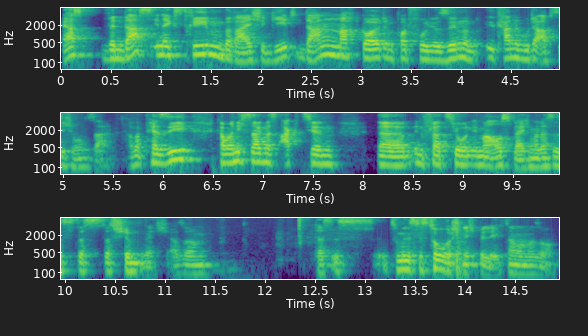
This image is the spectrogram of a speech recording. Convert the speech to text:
erst wenn das in extremen Bereiche geht, dann macht Gold im Portfolio Sinn und kann eine gute Absicherung sein. Aber per se kann man nicht sagen, dass Aktien äh, Inflation immer ausgleichen, weil das ist, das, das stimmt nicht. Also das ist zumindest historisch nicht belegt, sagen wir mal so.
